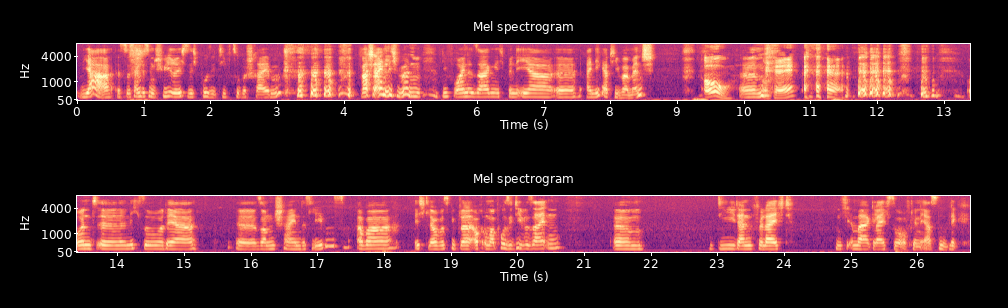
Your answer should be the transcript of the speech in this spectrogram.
Ja, es ist ein bisschen schwierig, sich positiv zu beschreiben. Wahrscheinlich würden die Freunde sagen, ich bin eher äh, ein negativer Mensch. Oh, ähm, okay. und äh, nicht so der äh, Sonnenschein des Lebens, aber ich glaube, es gibt da auch immer positive Seiten, ähm, die dann vielleicht nicht immer gleich so auf den ersten Blick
